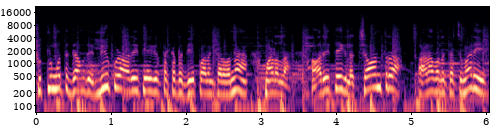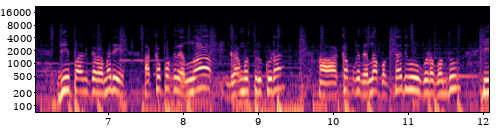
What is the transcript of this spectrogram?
ಸುತ್ತಮುತ್ತ ಗ್ರಾಮದ ಎಲ್ಲಿಯೂ ಕೂಡ ಆ ರೀತಿಯಾಗಿರ್ತಕ್ಕಂಥ ದೀಪಾಲಂಕಾರವನ್ನು ಮಾಡಲ್ಲ. ಆ ರೀತಿಯಾಗಿ ಲಕ್ಷಾಂತರ ಹಣವನ್ನು ಖರ್ಚು ಮಾಡಿ ದೀಪಾಲಂಕಾರ ಮಾಡಿ ಅಕ್ಕಪಕ್ಕದ ಎಲ್ಲ ಗ್ರಾಮಸ್ಥರು ಕೂಡ ಅಕ್ಕಪಕ್ಕದ ಎಲ್ಲ ಭಕ್ತಾದಿಗಳು ಕೂಡ ಬಂದು ಈ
